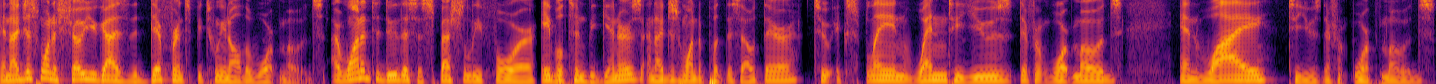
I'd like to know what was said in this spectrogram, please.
and I just want to show you guys the difference between all the warp modes. I wanted to do this especially for Ableton beginners, and I just wanted to put this out there to explain when to use different warp modes and why to use different warp modes.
